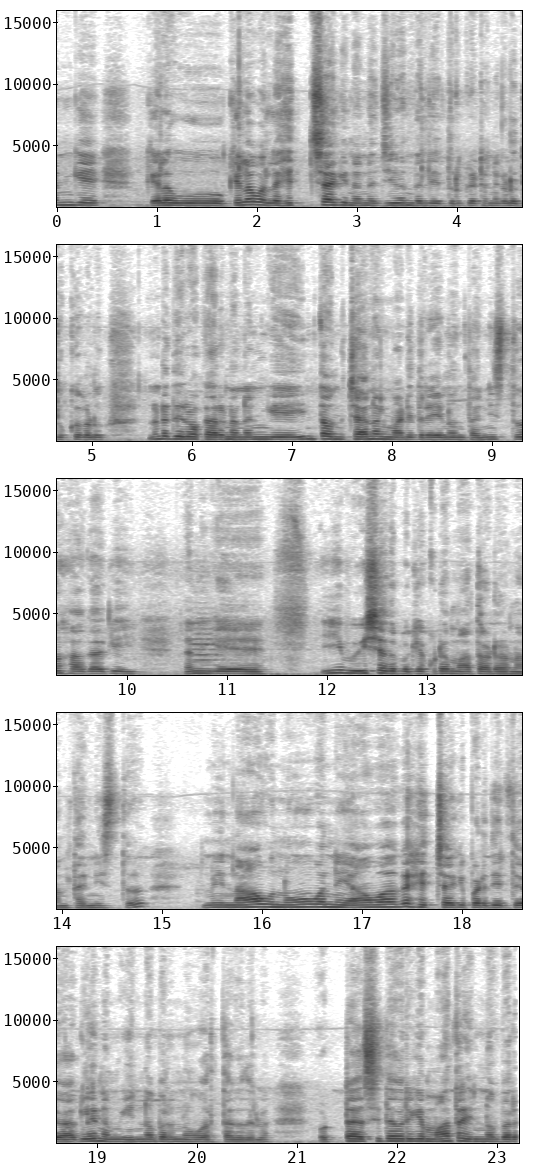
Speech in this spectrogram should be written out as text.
ನನಗೆ ಕೆಲವು, ಕೆಲವಲ್ಲ, ಹೆಚ್ಚಾಗಿ ನನ್ನ ಜೀವನದಲ್ಲಿ ದುರ್ಘಟನೆಗಳು, ದುಃಖಗಳು ನಡೆದಿರುವ ಕಾರಣ ನನಗೆ ಇಂಥ ಒಂದು ಚಾನಲ್ ಮಾಡಿದರೆ ಏನು ಅಂತ ಅನ್ನಿಸ್ತು. ಹಾಗಾಗಿ ನನಗೆ ಈ ವಿಷಯದ ಬಗ್ಗೆ ಕೂಡ ಮಾತಾಡೋಣ ಅಂತ ಅನ್ನಿಸ್ತು. ನಾವು ನೋವನ್ನು ಯಾವಾಗ ಹೆಚ್ಚಾಗಿ ಪಡೆದಿರ್ತೀವಿ ಆಗಲೇ ನಮಗೆ ಇನ್ನೊಬ್ಬರ ನೋವು ಅರ್ಥ ಆಗೋದಿಲ್ವ? ಹೊಟ್ಟೆ ಹಸಿದವರಿಗೆ ಮಾತ್ರ ಇನ್ನೊಬ್ಬರ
